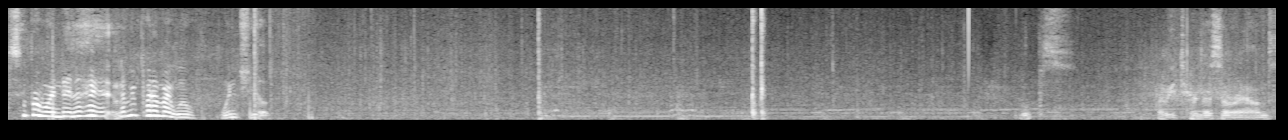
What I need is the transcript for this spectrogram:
Super windy. Let me put on my windshield. Oops. Let me turn this around.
